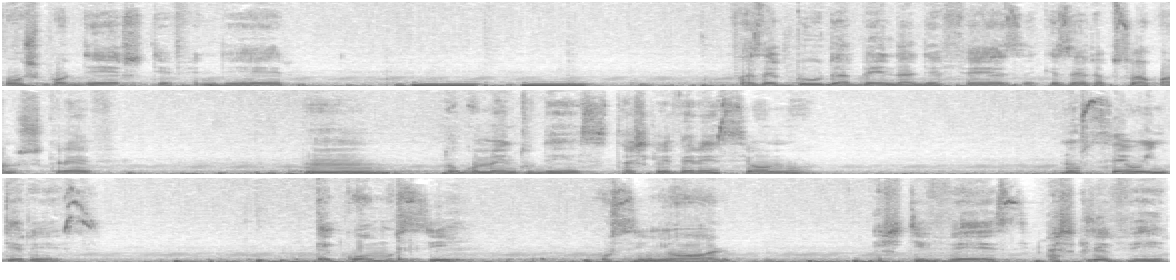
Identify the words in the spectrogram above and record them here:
Com os poderes defender, fazer tudo a bem da defesa. Quer dizer, a pessoa quando escreve um documento desse, está a escrever em seu nome, no seu interesse. É como se o senhor estivesse a escrever.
